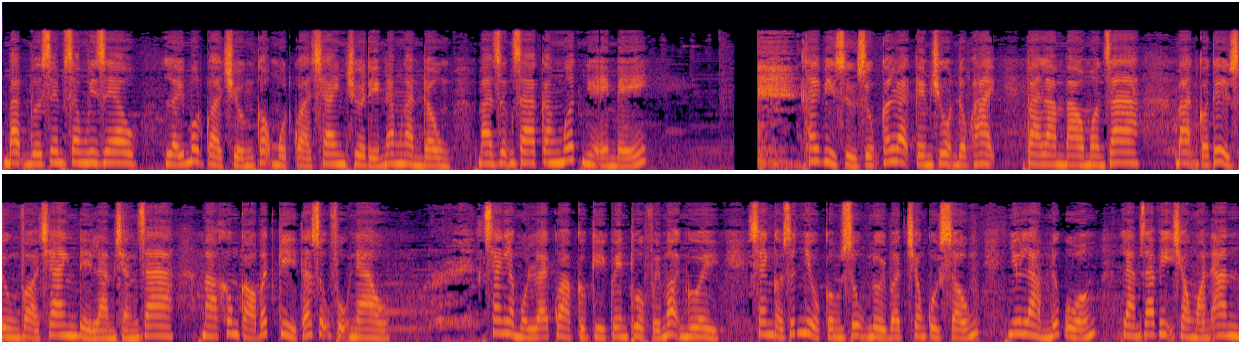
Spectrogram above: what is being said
Bạn vừa xem xong video, lấy một quả trứng cộng một quả chanh chưa đến 5.000 đồng mà dưỡng da căng mướt như em bé. Thay vì sử dụng các loại kem trộn độc hại và làm bào mòn da, bạn có thể dùng vỏ chanh để làm trắng da mà không có bất kỳ tác dụng phụ nào. Chanh là một loại quả cực kỳ quen thuộc với mọi người. Chanh có rất nhiều công dụng nổi bật trong cuộc sống như làm nước uống, làm gia vị trong món ăn,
